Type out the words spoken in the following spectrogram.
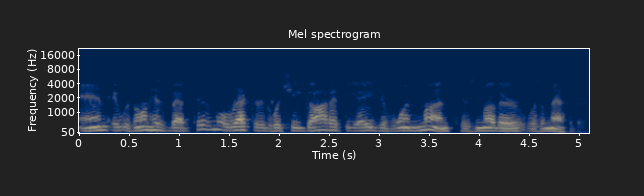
And it was on his baptismal record, which he got at the age of one month. His mother was a Methodist.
